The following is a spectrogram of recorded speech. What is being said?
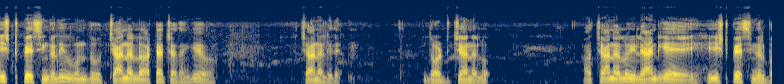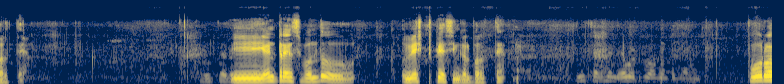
ಈಸ್ಟ್ ಫೇಸಿಂಗಲ್ಲಿ ಒಂದು ಚಾನಲ್ ಅಟ್ಯಾಚ್ ಆದಂಗೆ ಚಾನಲ್ ಇದೆ. ದೊಡ್ಡ ಚಾನಲು. ಆ ಚಾನಲ್ಲು ಈ ಲ್ಯಾಂಡ್ಗೆ ಈಸ್ಟ್ ಫೇಸಿಂಗಲ್ಲಿ ಬರುತ್ತೆ. ಈ ಎಂಟ್ರೆನ್ಸ್ ಬಂದು ವೆಸ್ಟ್ ಫೇಸಿಂಗಲ್ಲಿ ಬರುತ್ತೆ. ಪೂರ್ವ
